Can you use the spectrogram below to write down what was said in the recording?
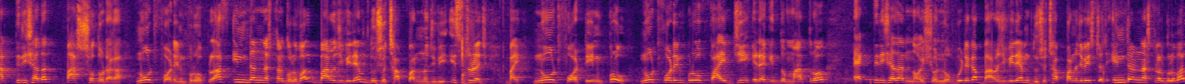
আটত্রিশ হাজার পাঁচশত টাকা। Note fourteen pro plus international global বারো জিবি র্যাম দুশো ছাপ্পান্ন GB storage bye note fourteen pro note fourteen pro five G এটা কিন্তু মাত্র একত্রিশ হাজার নয়শো নব্বই টাকা, বারো জিবি র্যাম দুশো ছাপ্পান্ন GB storage international global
